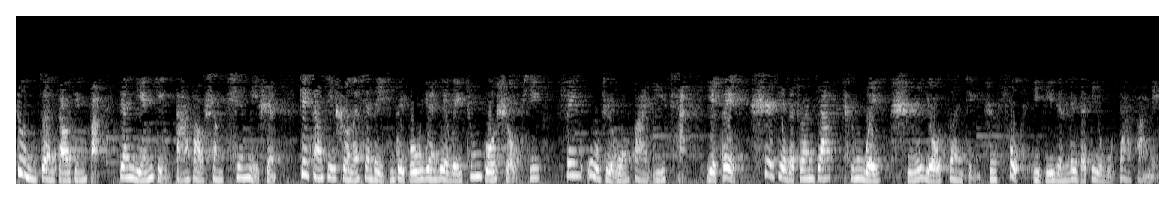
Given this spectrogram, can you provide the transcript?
顿钻凿井法，将盐井达到上千米深。这项技术呢，现在已经被国务院列为中国首批非物质文化遗产，也被世界的专家称为“石油钻井之父”以及人类的第五大发明。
